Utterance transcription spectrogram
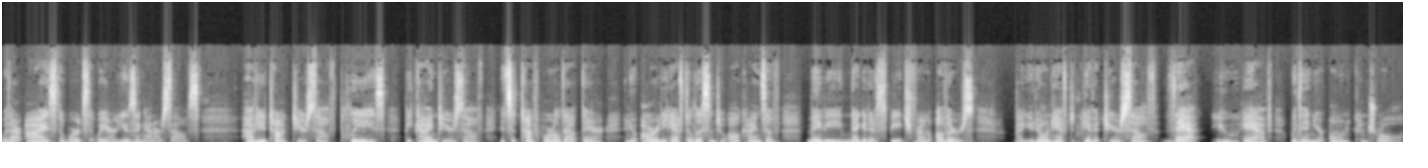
with our eyes the words that we are using on ourselves. How do you talk to yourself? Please be kind to yourself. It's a tough world out there, and you already have to listen to all kinds of maybe negative speech from others, but you don't have to give it to yourself. That you have within your own control.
